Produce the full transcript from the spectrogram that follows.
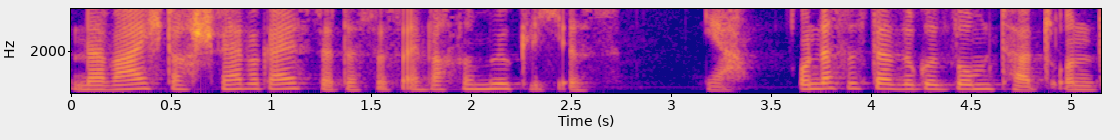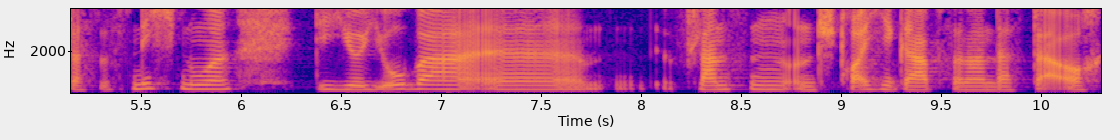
Und da war ich doch schwer begeistert, dass das einfach so möglich ist. Ja. Und dass es da so gesummt hat und dass es nicht nur die Jojoba-Pflanzen äh, und Sträuche gab, sondern dass da auch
